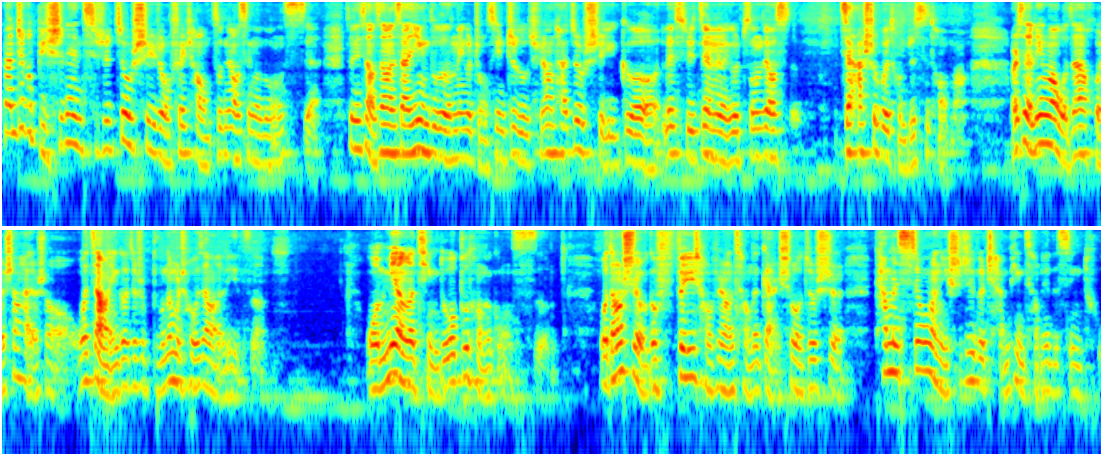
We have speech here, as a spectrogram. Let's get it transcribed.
但这个鄙视链其实就是一种非常宗教性的东西。就你想象一下，印度的那个种姓制度，实际上它就是一个类似于建立了一个宗教加社会统治系统嘛。而且，另外我在回上海的时候，我讲一个就是不那么抽象的例子。我面了挺多不同的公司，我当时有一个非常非常强的感受，就是他们希望你是这个产品强烈的信徒。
